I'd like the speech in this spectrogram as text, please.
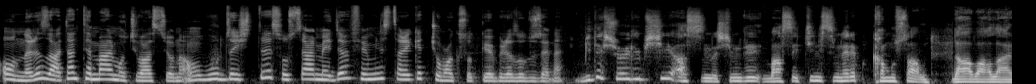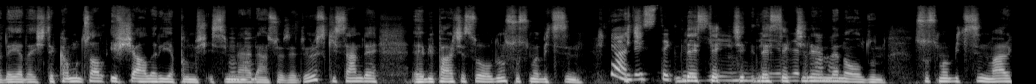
onların zaten temel motivasyonu. Ama burada işte sosyal medya ve feminist hareket çomak sokuyor biraz o düzene. Bir de şöyle bir şey aslında şimdi bahsettiğin isimler hep kamusal davalarda ya da işte kamusal ifşaları yapılmış isimlerden söz ediyoruz ki sen de e, bir parçası olduğun Susma Bitsin. Yani destekçi, destekçilerinden Aha. oldun. Susma Bitsin var.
